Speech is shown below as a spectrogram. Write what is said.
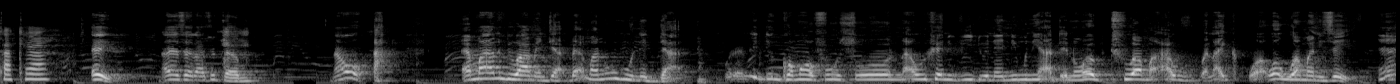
kakra. Ei, ayɛ sɛ daso tam. Na wo ah. Ɛmaa no bi wɔ amente a bɛrima no hu ne da. Wɔde ne di nkɔmɔ ɔfon so na wohwɛ ne video n'anim ne ade na watu ama awu like wa- wawu ama ne sei. Eh?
